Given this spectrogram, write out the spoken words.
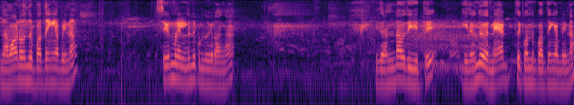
இந்த மாடு வந்து பார்த்தீங்க அப்படின்னா சேர்மலையிலேருந்து கொடுத்துருக்குறாங்க. இது ரெண்டாவது ஈத்து. இது வந்து ஒரு நேரத்துக்கு வந்து பார்த்தீங்க அப்படின்னா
